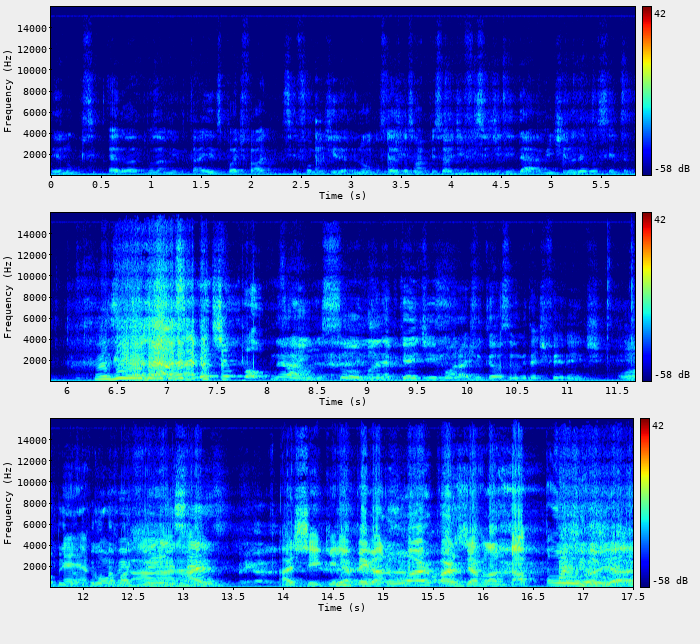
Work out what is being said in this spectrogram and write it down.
eu não considero, meus amigos tá aí, eles podem falar que se for mentira. Eu não considero que eu sou uma pessoa difícil de lidar. Mentiroso é você também. Mas- Não, você mentiu um pouco. Não, não sou, mano. É porque a gente mora junto, o relacionamento é diferente. Ó, obrigado É, pelo tabaquinho. Caralho. Achei que ele ia pegar no ar, parça. Já falar, tá porra, já.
